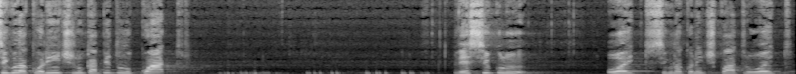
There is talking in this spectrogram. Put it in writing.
2 Coríntios, no capítulo 4, versículo 8, 2 Coríntios 4, 8.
